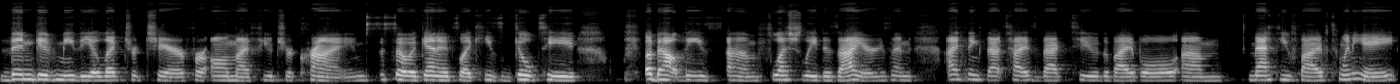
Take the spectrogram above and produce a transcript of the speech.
then give me the electric chair for all my future crimes. So again, it's like he's guilty about these um, fleshly desires. And I think that ties back to the Bible. Um, Matthew 5 28,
